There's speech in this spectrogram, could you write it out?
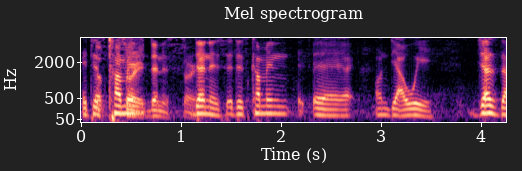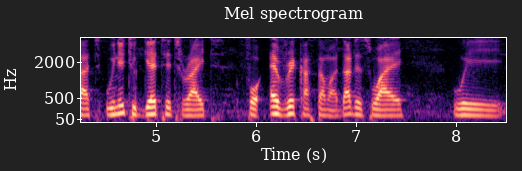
it is Oh, coming. sorry, Dennis, sorry. Dennis, it is coming uh, on their way. Just that we need to get it right for every customer. That is why we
